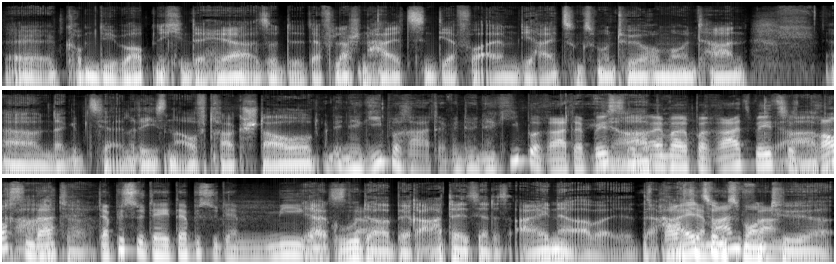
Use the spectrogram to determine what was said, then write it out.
äh, kommen die überhaupt nicht hinterher. Also der Flaschenhals sind ja vor allem die Heizungsmonteure momentan. Äh, da gibt es ja einen riesen Auftragsstau. Und Energieberater, wenn du Energieberater bist ja, und einmal Berat willst, ja, was brauchst du da? Da bist du der, da bist du der mega. Ja gut, aber Berater ist ja das eine, aber der Heizungsmonteur,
